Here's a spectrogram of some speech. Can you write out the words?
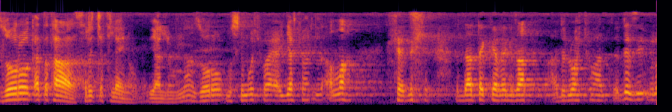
ዞሮ ቀጥታ ስርጭት ላይ ነው ያለው እና ዞሮ ሙስሊሞች አያችሁ አይደለ አላህ ከዚህ እናንተ ከመግዛት አድሏችኋል እንደዚህ ብሎ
